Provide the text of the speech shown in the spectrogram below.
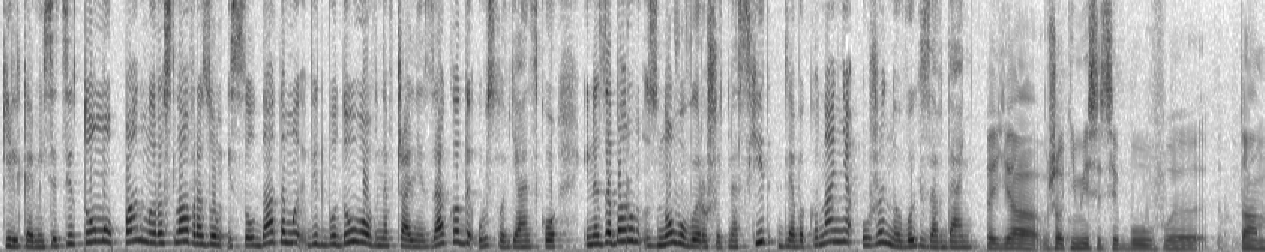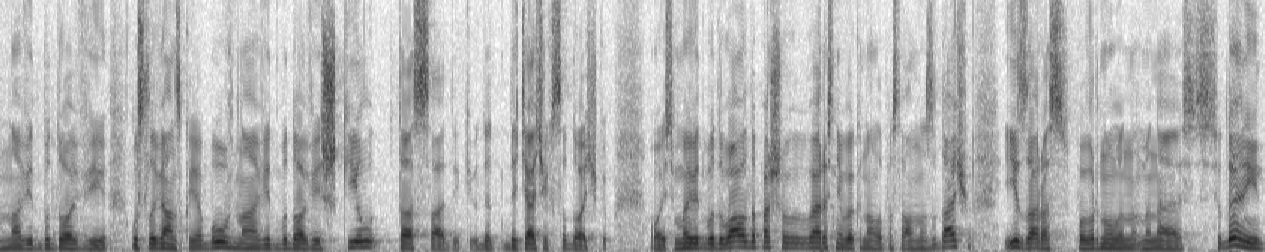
Кілька місяців тому пан Мирослав разом із солдатами відбудовував навчальні заклади у Слов'янську і незабаром знову вирушить на схід для виконання уже нових завдань. Я в жовтні місяці був е, там на відбудові у Слов'янську. Я був на відбудові шкіл та садиків, дит- дитячих садочків. Ось ми відбудували до 1 вересня, виконали поставлену задачу, і зараз повернули мене сюди.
